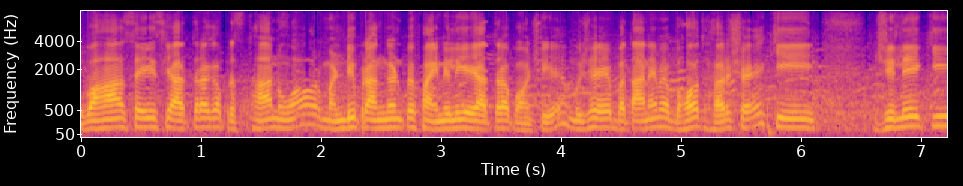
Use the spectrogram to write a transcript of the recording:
वहाँ से इस यात्रा का प्रस्थान हुआ और मंडी प्रांगण पे फाइनली ये यात्रा पहुँची है। मुझे बताने में बहुत हर्ष है कि ज़िले की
